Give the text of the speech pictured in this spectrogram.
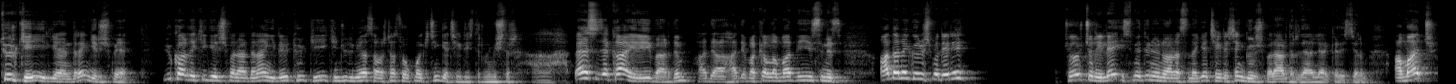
Türkiye'yi ilgilendiren gelişmeye. Yukarıdaki gelişmelerden hangileri Türkiye'yi 2. Dünya Savaşı'na sokmak için gerçekleştirilmiştir? Ah, ben size Kahire'yi verdim. Hadi hadi bakalım hadi iyisiniz. Adana görüşmeleri Churchill ile İsmet İnönü arasında gerçekleşen görüşmelerdir değerli arkadaşlarım. Amaç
